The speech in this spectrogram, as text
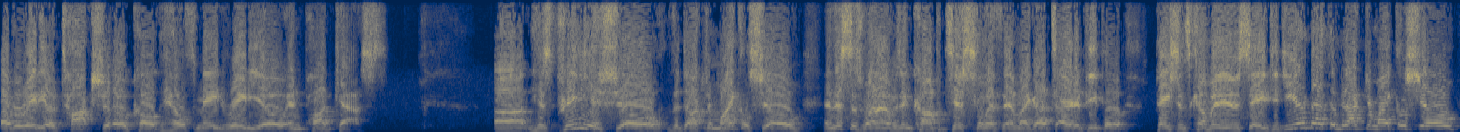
of a radio talk show called Health Made Radio and Podcast. Uh, his previous show, the Dr. Michael Show, and this is when I was in competition with him. I got tired of people, patients coming in and say, "Did you hear about the Dr. Michael Show?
